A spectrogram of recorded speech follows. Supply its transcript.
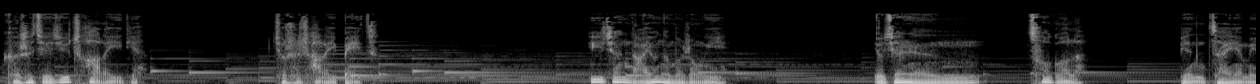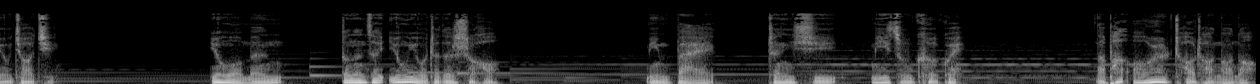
可是结局差了一点，就是差了一辈子。遇见哪有那么容易？有些人错过了，便再也没有交集。愿我们都能在拥有着的时候，明白珍惜弥足可贵。哪怕偶尔吵吵闹闹，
